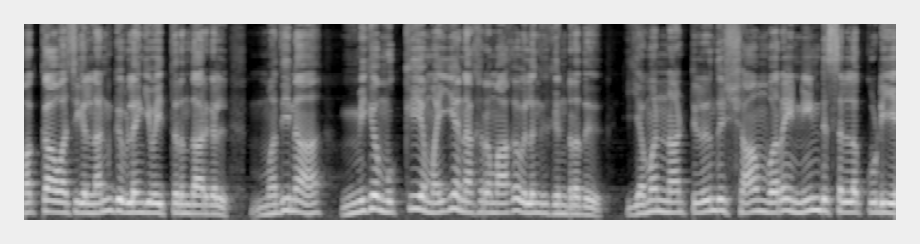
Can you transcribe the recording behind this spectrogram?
மக்காவாசிகள் நன்கு விளங்கி வைத்திருந்தார்கள். மதினா மிக முக்கிய மைய நகரமாக விளங்குகின்றது. யமன் நாட்டிலிருந்து ஷாம் வரை நீண்டு செல்லக்கூடிய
